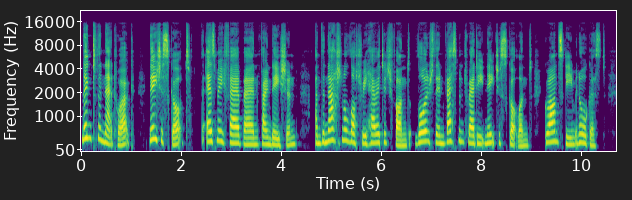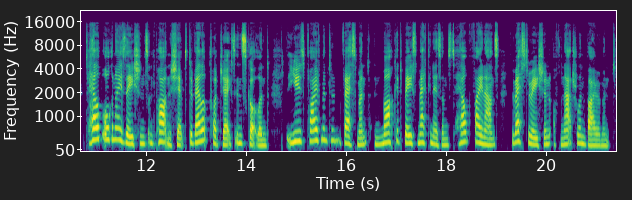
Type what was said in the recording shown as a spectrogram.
Linked to the network, Nature Scot, the Esmée Fairbairn Foundation, and the National Lottery Heritage Fund launched the Investment Ready Nature Scotland grant scheme in August to help organisations and partnerships develop projects in Scotland that use private investment and market based mechanisms to help finance the restoration of the natural environment.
